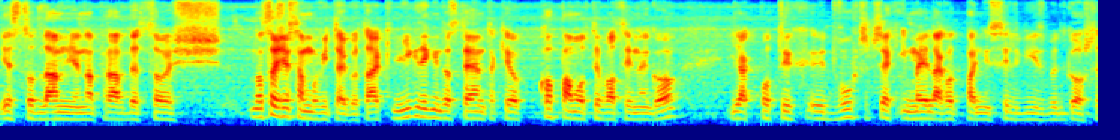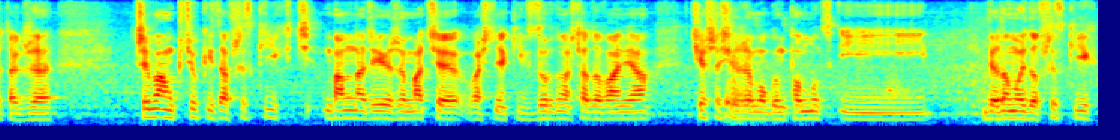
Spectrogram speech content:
jest to dla mnie naprawdę coś, no coś niesamowitego, tak? Nigdy nie dostałem takiego kopa motywacyjnego, jak po tych y, dwóch czy trzech e-mailach od pani Sylwii z Bydgoszczy, także Trzymam kciuki za wszystkich. Mam nadzieję, że macie właśnie jakiś wzór do naśladowania. Cieszę się, że mogłem pomóc i wiadomość do wszystkich.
